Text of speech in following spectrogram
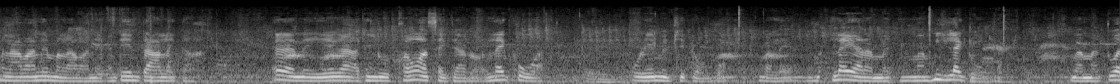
မလာပါနဲ့မလာပါနဲ့အတင်းတားလိုက်တာအဲ့ဒါနဲ့ရဲကဒီလိုခေါင်းကဆိုင်ကြတော့လိုက်ဖို့က ဟိုရင်းမဖြစ်တော့ဘူးပေါ့မလဲလိုက်ရတာမမမိလိုက်တော့ဘူးမမသူက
